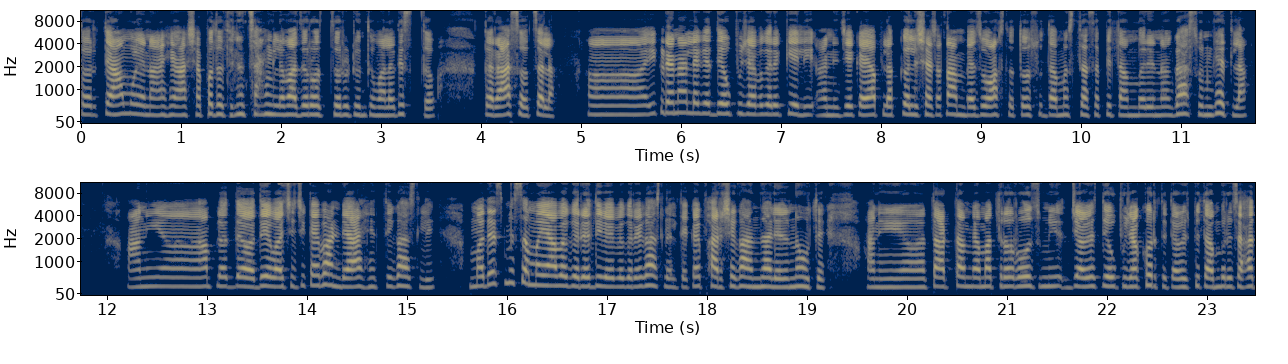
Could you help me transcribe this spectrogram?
तर त्यामुळे ना हे अशा पद्धतीनं चांगलं माझं रोजचं रुटीन तुम्हाला दिसतं. तर असं चला. इकडे ना लगेच देवपूजा वगैरे केली आणि जे काही आपला कलशाचा तांब्या जो असतो तो सुद्धा मस्त असा पितांबरीनं घासून घेतला. आणि आपल्या आपलं द देवाची जी काही भांडी आहेत ती घासली. मध्येच मी समया वगैरे दिवे वगैरे घासलेले ते काही फारसे घाण झालेले नव्हते. आणि ताटतांब्या ताट तांब्या मात्र रोज मी ज्यावेळेस देवपूजा करते त्यावेळेस पितांबरीचा हात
